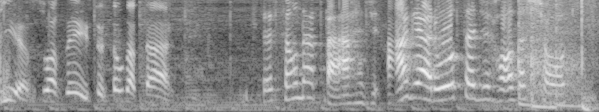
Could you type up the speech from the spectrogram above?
Bia, sua vez, sessão da tarde. Sessão da tarde. A garota de rosa choque.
